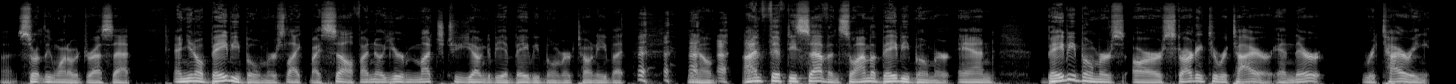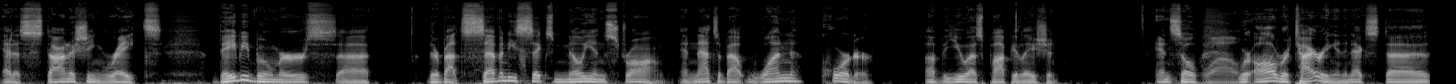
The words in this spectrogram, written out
uh, certainly want to address that. And you know, baby boomers like myself, I know you're much too young to be a baby boomer, Tony, but you know, I'm 57, so I'm a baby boomer and baby boomers are starting to retire and they're retiring at astonishing rates. Baby boomers, uh, they're about 76 million strong, and that's about one quarter of the U.S. population. And so wow. we're all retiring in the next, uh,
